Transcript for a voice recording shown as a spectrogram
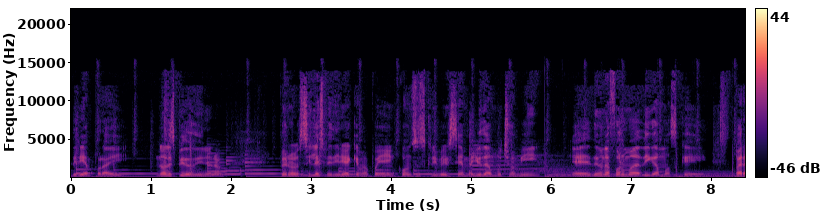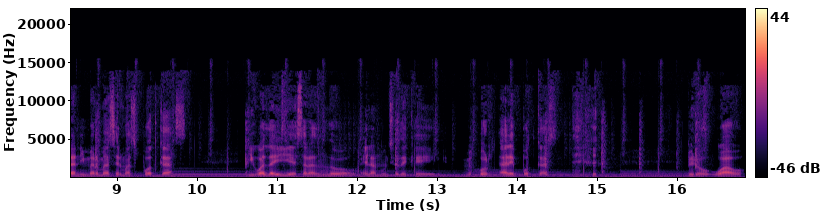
dirían por ahí, no les pido dinero, pero sí les pediría que me apoyen con suscribirse. Me ayuda mucho a mí. Eh, de una forma, digamos que para animarme a hacer más podcasts. Igual de ahí estará dando el anuncio de que mejor haré podcast. Pero wow,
